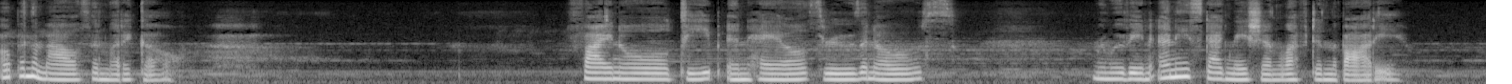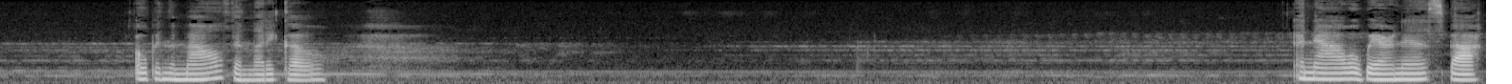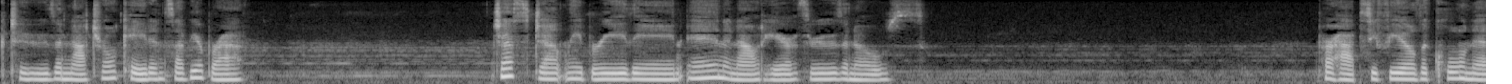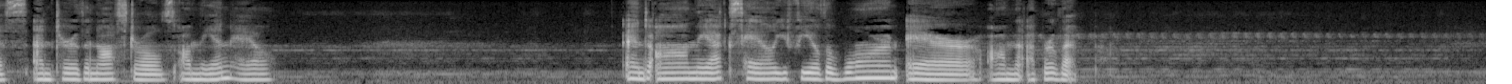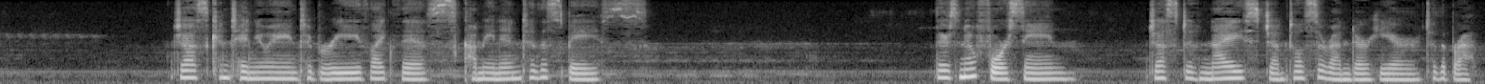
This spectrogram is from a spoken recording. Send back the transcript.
Open the mouth and let it go. Final deep inhale through the nose, removing any stagnation left in the body. Open the mouth and let it go. And now awareness back to the natural cadence of your breath. Just gently breathing in and out here through the nose. Perhaps you feel the coolness enter the nostrils on the inhale. And on the exhale, you feel the warm air on the upper lip. Just continuing to breathe like this, coming into the space. There's no forcing, just a nice, gentle surrender here to the breath.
